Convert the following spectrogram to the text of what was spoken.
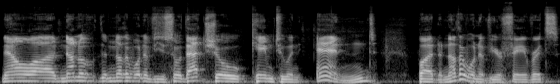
Now, uh, none of another one of you. So that show came to an end, but another one of your favorites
